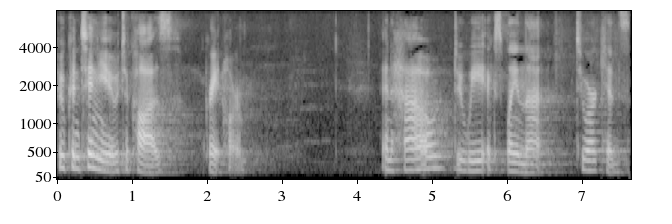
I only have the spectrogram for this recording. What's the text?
who continue to cause great harm. And how do we explain that to our kids?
